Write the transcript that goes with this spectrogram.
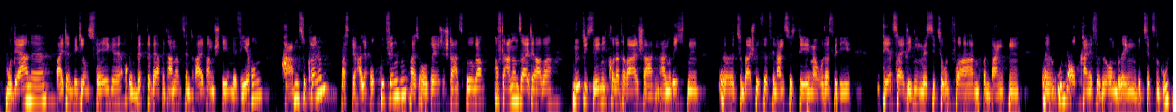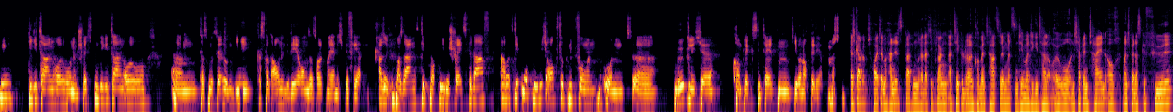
moderne, weiterentwicklungsfähige, auch im Wettbewerb mit anderen Zentralbanken stehende Währung haben zu können, was wir alle auch gut finden als europäische Staatsbürger. Auf der anderen Seite aber möglichst wenig Kollateralschaden anrichten, äh, zum Beispiel für Finanzsysteme oder für die derzeitigen Investitionsvorhaben von Banken äh, und auch keine Verwirrung bringen. Gibt es jetzt einen guten digitalen Euro und einen schlechten digitalen Euro? Ähm, das muss ja irgendwie das Vertrauen in die Währung, das sollte man ja nicht gefährden. Also ich würde mal sagen, es gibt noch viel Gesprächsbedarf, aber es gibt natürlich auch Verknüpfungen und äh, mögliche Komplexitäten, die wir noch bewerten müssen. Es gab, ich, heute im Handelsblatt einen relativ langen Artikel oder einen Kommentar zu dem ganzen Thema digitale Euro und ich habe in Teilen auch manchmal das Gefühl,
